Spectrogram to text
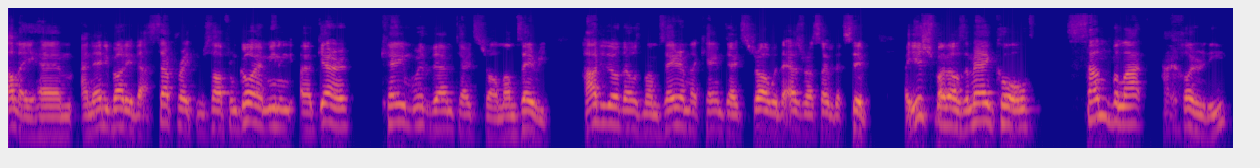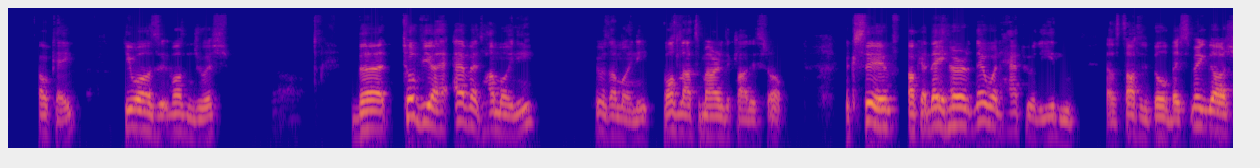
Aleihem, and anybody that separated himself from Goy, meaning uh, a Ger, came with them to Eitzstrom, Mamzeri. How do you know there was Mamzerim that came to Eitzstrom with the Ezra Sav the Ksiv? By Yishma, there was a man called Sanbalat HaChordi. Okay, he was, it wasn't Jewish. But Tuvia Evet Hamoini, he was Hamoini, wasn't allowed to marry the Klal Yisrael. Ksiv, okay, they heard, they weren't happy with Eden that was started to build Beis Mikdash.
